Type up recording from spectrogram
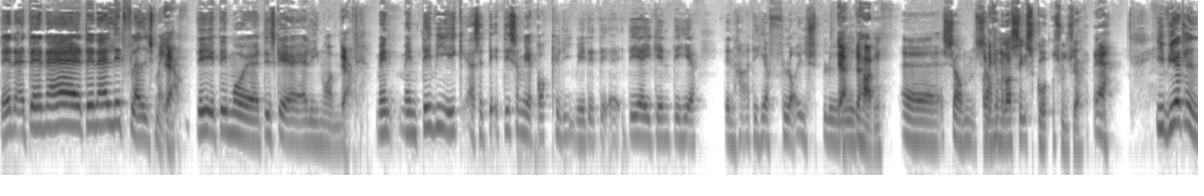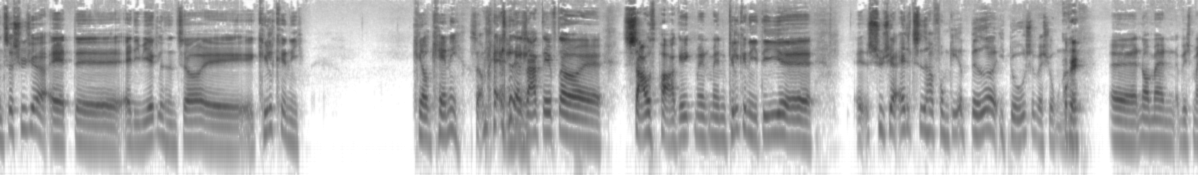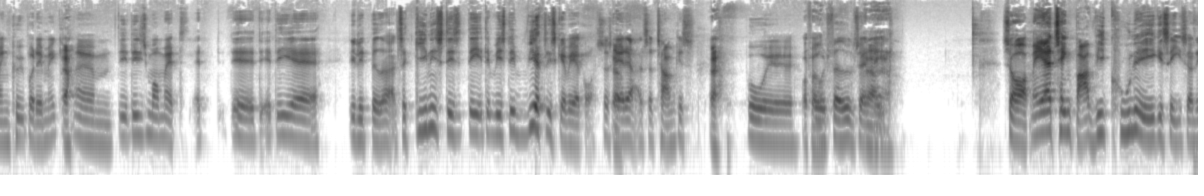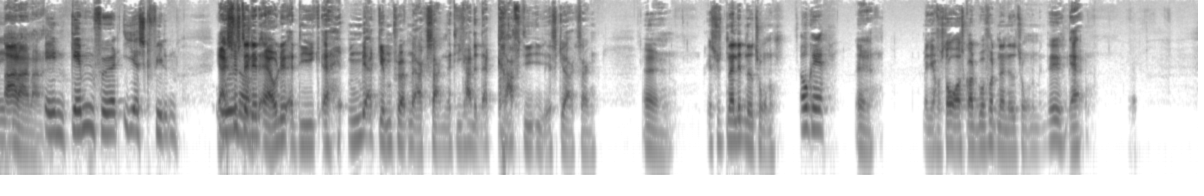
den, er, den, er, den er lidt flad i smagen. Ja. Det, det, må jeg, det skal jeg ærligt indrømme. Ja. Men, men det vi ikke, altså det, det som jeg godt kan lide ved det, det er, det er igen det her, den har det her fløjlsbløde, Ja, det har den. øh, som, som Og det kan man også se skummet, synes jeg. Ja. I virkeligheden, så synes jeg, at, øh, at i virkeligheden, så øh, Kilkenny, Kilkenny, som alle har sagt efter øh, South Park, ikke? Men, men Kilkenny, de øh, øh, synes jeg altid har fungeret bedre i dåseversioner. Okay. Øh, når man, hvis man køber dem, ikke? Ja. Øhm, det, det er ligesom om, at, at det, det, det er det er lidt bedre. Altså Guinness, det, det, det, hvis det virkelig skal være godt, så skal Ja. det altså tankes Ja. på, øh, på et fadølsanlæg. Ja. ja. Så, men jeg tænkte bare, vi kunne ikke se sådan en, Nej, nej, nej. en gennemført irsk film. Jeg uden synes, det er lidt ærgerligt, at de ikke er mere gennemført med accenten, at de ikke har den der kraftige irske accent. Øh, jeg synes, den er lidt nedtonet. Okay, Øh, Men jeg forstår også godt, hvorfor den er nedtonet. Men det, ja,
